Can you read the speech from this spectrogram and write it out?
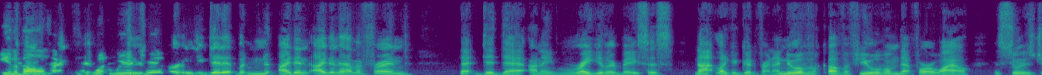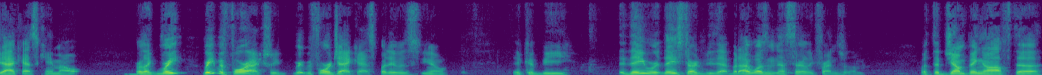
and in the ball. balls friends one weird kid inadvertently did it, but n- I didn't. I didn't have a friend that did that on a regular basis. Not like a good friend. I knew of of a few of them that for a while, as soon as Jackass came out, or like right right before actually, right before Jackass. But it was you know, it could be they were they started to do that, but I wasn't necessarily friends with them. But the jumping off the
